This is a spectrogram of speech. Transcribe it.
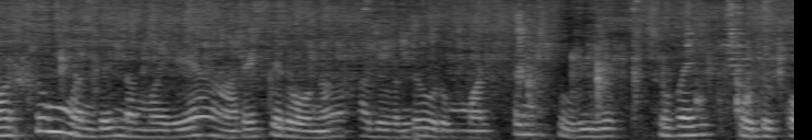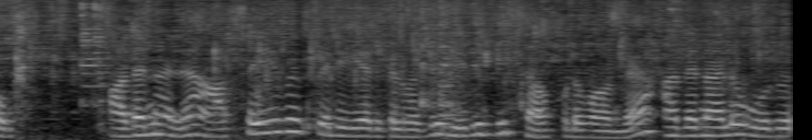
மஷ்ரூம் வந்து நம்ம ஏன் அரைக்கிறோன்னா அது வந்து ஒரு மட்டன் சுவையை சுவை கொடுக்கும். அதனால் அசைவ பிரியர்கள் வந்து விரும்பி சாப்பிடுவாங்க. அதனால் ஒரு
